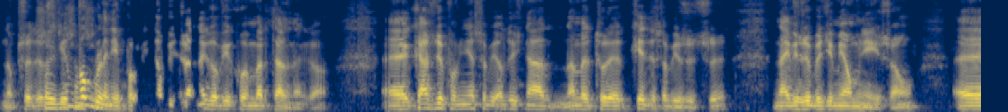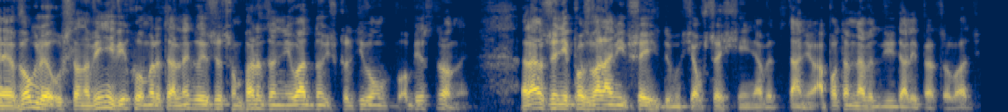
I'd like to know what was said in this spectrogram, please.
No przede wszystkim w 67. ogóle nie powinno być żadnego wieku emerytalnego. E, Każdy powinien sobie odejść na, na emeryturę, kiedy sobie życzy. Najwyżej będzie miał mniejszą. E, W ogóle ustanowienie wieku emerytalnego jest rzeczą bardzo nieładną i szkodliwą w obie strony. Raz, że nie pozwala mi przejść, gdybym chciał wcześniej, nawet tanio, a potem nawet gdzieś dalej pracować.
